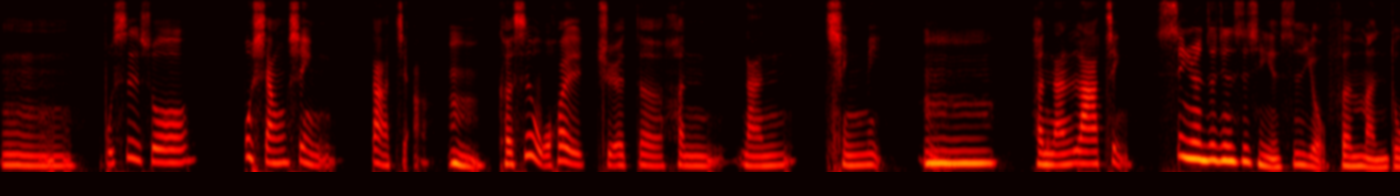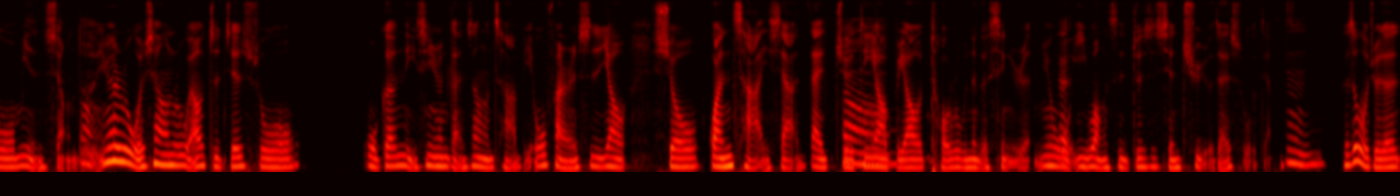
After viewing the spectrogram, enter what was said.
嗯，不是说不相信大家，嗯，可是我会觉得很难亲密，嗯，很难拉近。信任这件事情也是有分蛮多面向的，嗯、因为如果像如果要直接说我跟你信任感上的差别，我反而是要修观察一下，再决定要不要投入那个信任。嗯、因为我以往是就是先去了再说这样子。嗯，可是我觉得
